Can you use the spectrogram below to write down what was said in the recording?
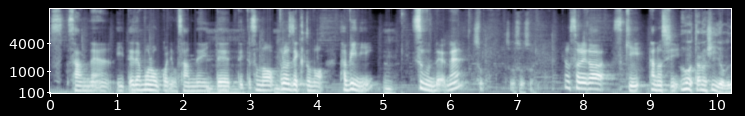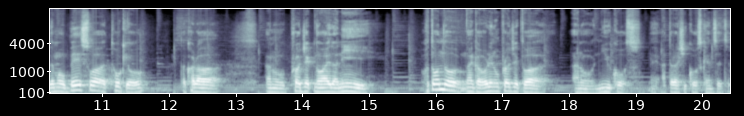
3年いてでモロッコにも3年いてって言ってそのプロジェクトの旅に住むんだよね。そうそうそうそう。でもそれが好き楽しい。あ楽しいよ。でもベースは東京だからあのプロジェクトの間にほとんどなんか俺のプロジェクトはあのニューコース、ね、新しいコース建設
